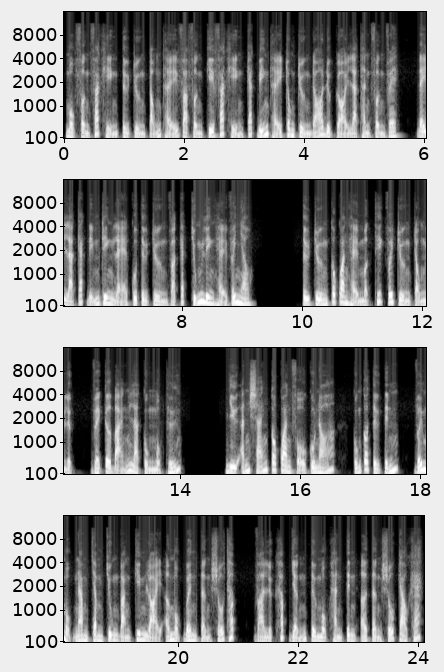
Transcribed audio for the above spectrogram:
một phần phát hiện từ trường tổng thể và phần kia phát hiện các biến thể trong trường đó được gọi là thành phần V. Đây là các điểm riêng lẻ của từ trường và cách chúng liên hệ với nhau. Từ trường có quan hệ mật thiết với trường trọng lực, về cơ bản là cùng một thứ. Như ánh sáng có quan phổ của nó, cũng có từ tính, với một nam châm chung bằng kim loại ở một bên tần số thấp, và lực hấp dẫn từ một hành tinh ở tần số cao khác.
